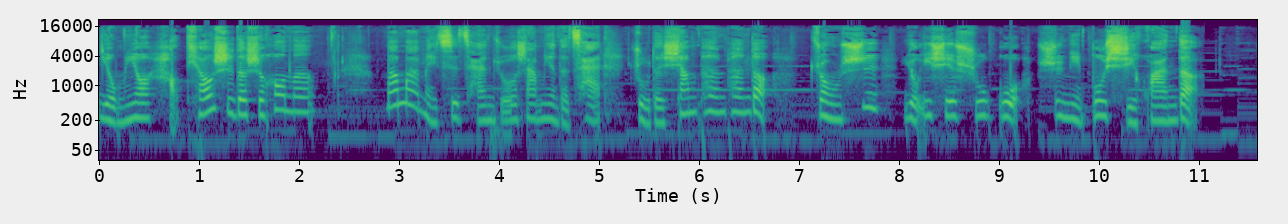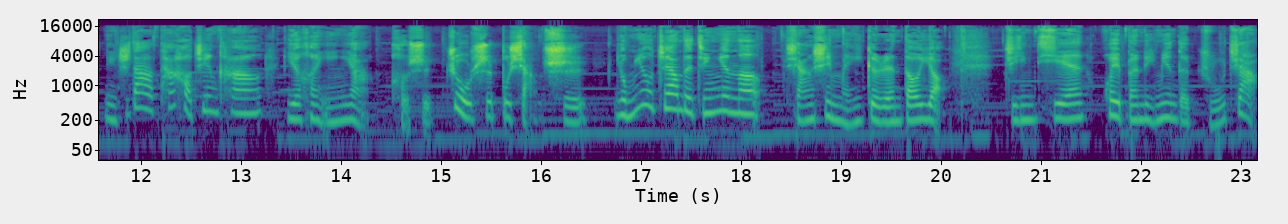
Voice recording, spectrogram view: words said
有没有好挑食的时候呢？妈妈每次餐桌上面的菜煮得香喷喷的，总是有一些蔬果是你不喜欢的。你知道它好健康，也很营养，可是就是不想吃。有没有这样的经验呢？相信每一个人都有。今天绘本里面的主角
